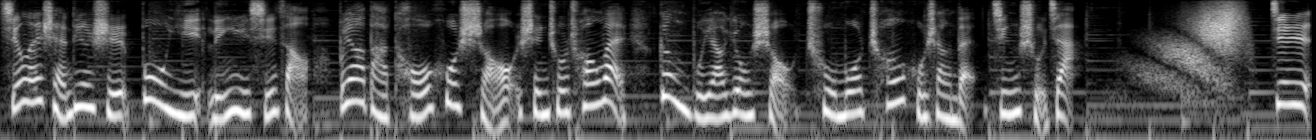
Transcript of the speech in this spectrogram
行雷闪电时，不宜淋浴洗澡，不要把头或手伸出窗外，更不要用手触摸窗户上的金属架。近日，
